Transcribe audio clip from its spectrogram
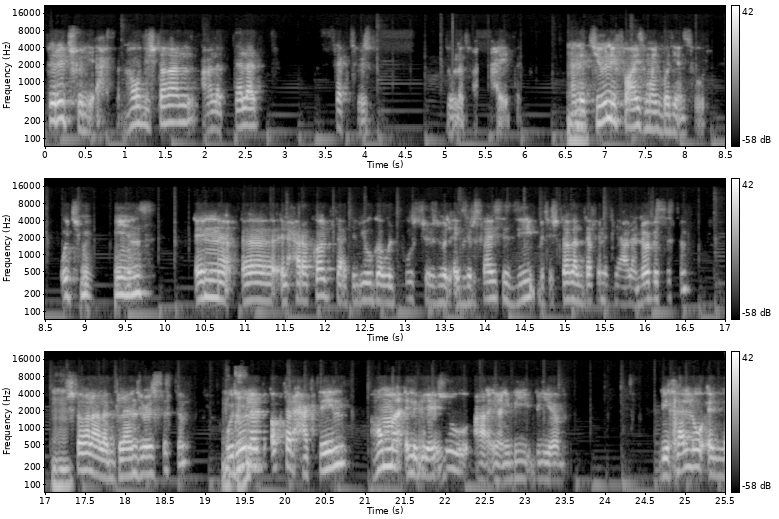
spiritually أحسن؟ هو بيشتغل على الثلاث sectors دول في حياتك. and it unifies mind body and soul which means إن آه، الحركات بتاعت اليوجا وال postures وال exercises دي بتشتغل definitely على nervous system مم. بتشتغل على glandular system. okay. ودولت أكتر حاجتين هما اللي بيعيشوا ع- يعني بي بي بيخلوا ال-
